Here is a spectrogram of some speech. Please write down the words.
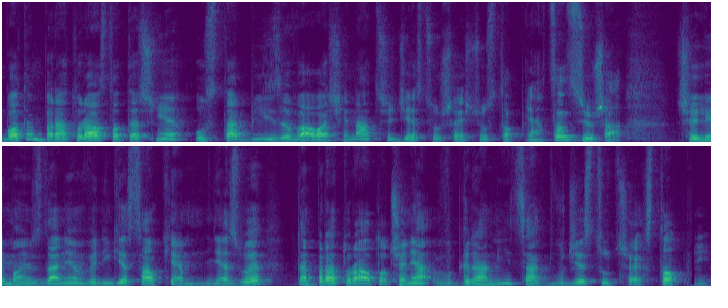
bo temperatura ostatecznie ustabilizowała się na 36 stopniach Celsjusza. Czyli moim zdaniem wynik jest całkiem niezły. Temperatura otoczenia w granicach 23 stopni.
